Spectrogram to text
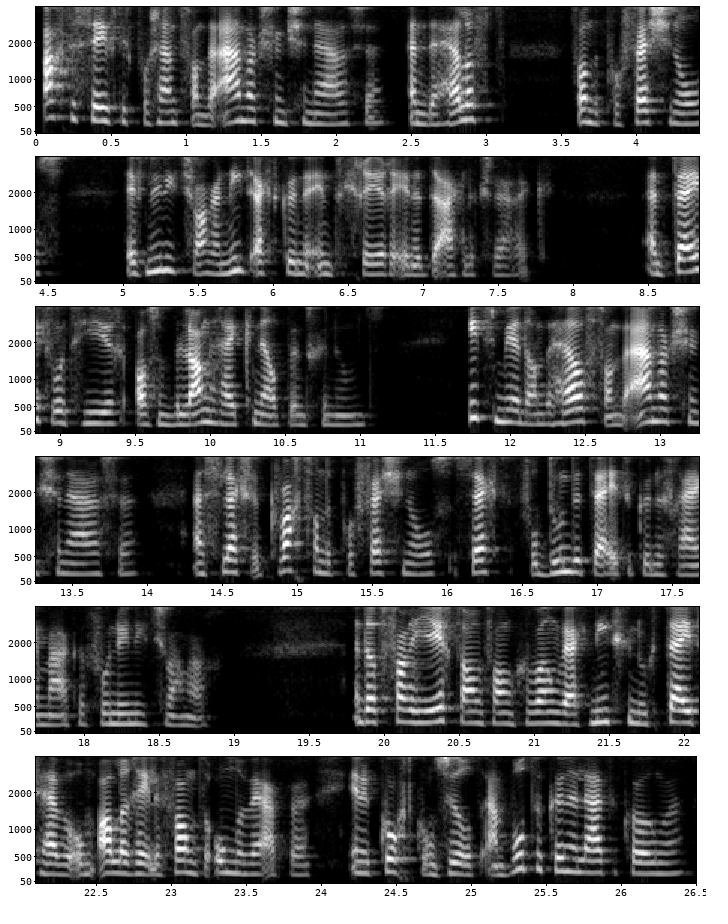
78 procent van de aandachtsfunctionarissen en de helft van de professionals heeft nu niet zwanger niet echt kunnen integreren in het dagelijks werk. En tijd wordt hier als een belangrijk knelpunt genoemd. Iets meer dan de helft van de aandachtsfunctionarissen en slechts een kwart van de professionals zegt voldoende tijd te kunnen vrijmaken voor nu niet zwanger. En dat varieert dan van gewoonweg niet genoeg tijd hebben om alle relevante onderwerpen in een kort consult aan bod te kunnen laten komen,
